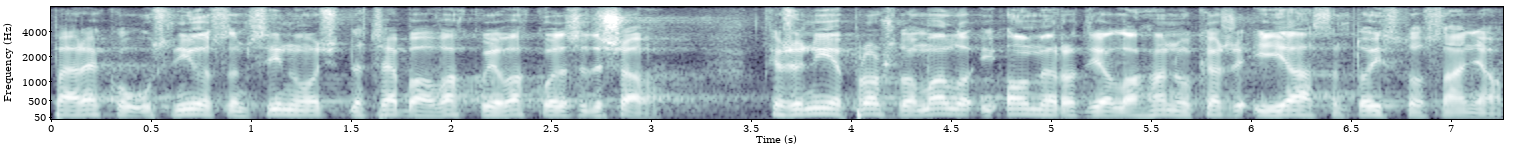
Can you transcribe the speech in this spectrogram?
pa je rekao, usnio sam sinoć da treba ovako i ovako da se dešava. Kaže, nije prošlo malo i Omer radijallahu kaže, i ja sam to isto sanjao.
